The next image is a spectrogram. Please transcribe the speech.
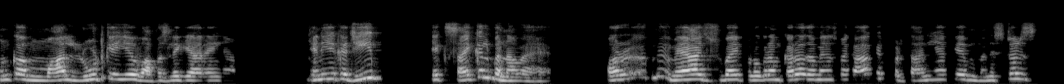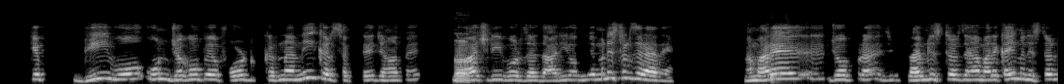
उनका माल लूट के ये वापस लेके आ रहे हैं यहाँ यानी एक अजीब एक साइकिल बना हुआ है। और मैं आज सुबह एक प्रोग्राम कर रहा था मैंने उसमें कहा कि बरतानिया के मिनिस्टर्स के भी वो उन जगहों पे अफोर्ड करना नहीं कर सकते जहाँ पे हाँ। नवाज़ शरीफ और जरदारी और ये मिनिस्टर्स रह रहे हैं। हमारे जो प्राइम मिनिस्टर्स हैं हमारे कई मिनिस्टर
